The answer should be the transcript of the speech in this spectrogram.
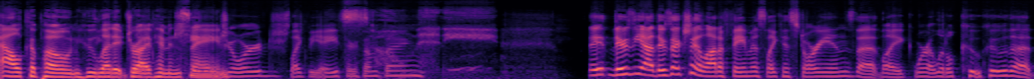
Al Capone, who let it drive him King insane. George, like the eighth or something. They, there's yeah, there's actually a lot of famous like historians that like were a little cuckoo that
